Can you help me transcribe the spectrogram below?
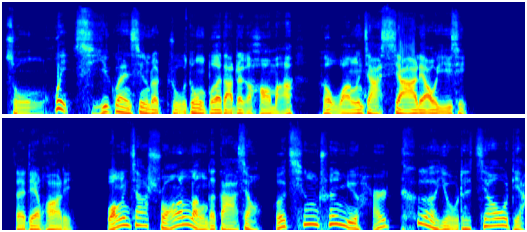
总会习惯性的主动拨打这个号码和王家瞎聊一气，在电话里，王家爽朗的大笑和青春女孩特有的娇嗲，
